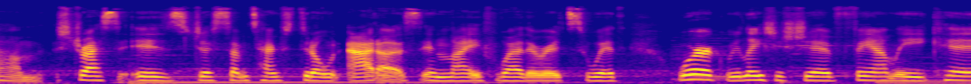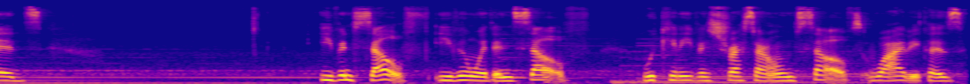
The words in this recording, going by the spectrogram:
um, stress is just sometimes thrown at us in life, whether it's with work, relationship, family, kids, even self, even within self we can even stress our own selves. Why? Because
